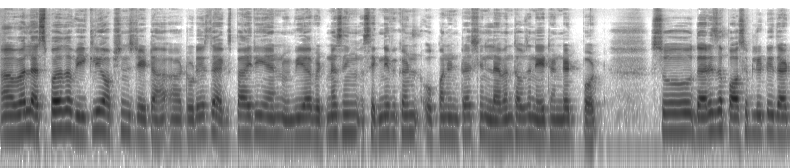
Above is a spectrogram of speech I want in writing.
Uh, well, as per the weekly options data, uh, today is the expiry, and we are witnessing significant open interest in 11,800 put. So there is a possibility that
